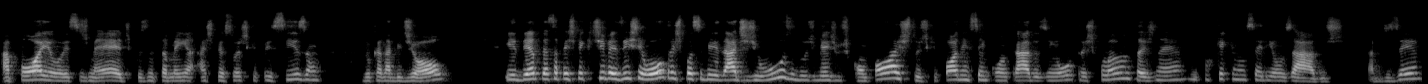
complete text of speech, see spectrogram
apoiam esses médicos e também as pessoas que precisam do canabidiol. E dentro dessa perspectiva, existem outras possibilidades de uso dos mesmos compostos que podem ser encontrados em outras plantas, né? E por que, que não seriam usados? Sabe dizer?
